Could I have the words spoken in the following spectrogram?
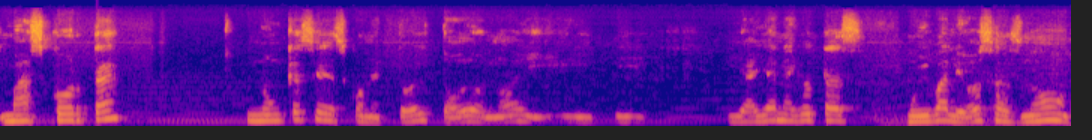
más corta, nunca se desconectó del todo, ¿no? Y, hay anécdotas muy valiosas, ¿no?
